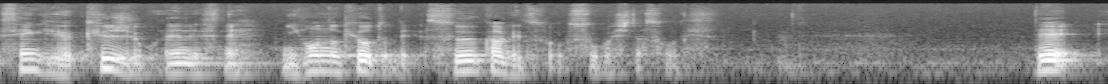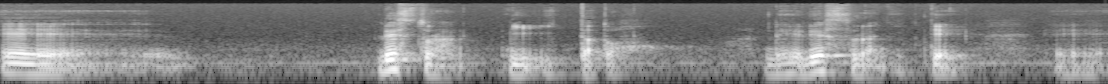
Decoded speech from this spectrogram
ー、1995年ですね日本の京都で数ヶ月を過ごしたそうです。で、えー、レストランに行ったと。でレストランに行って、え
